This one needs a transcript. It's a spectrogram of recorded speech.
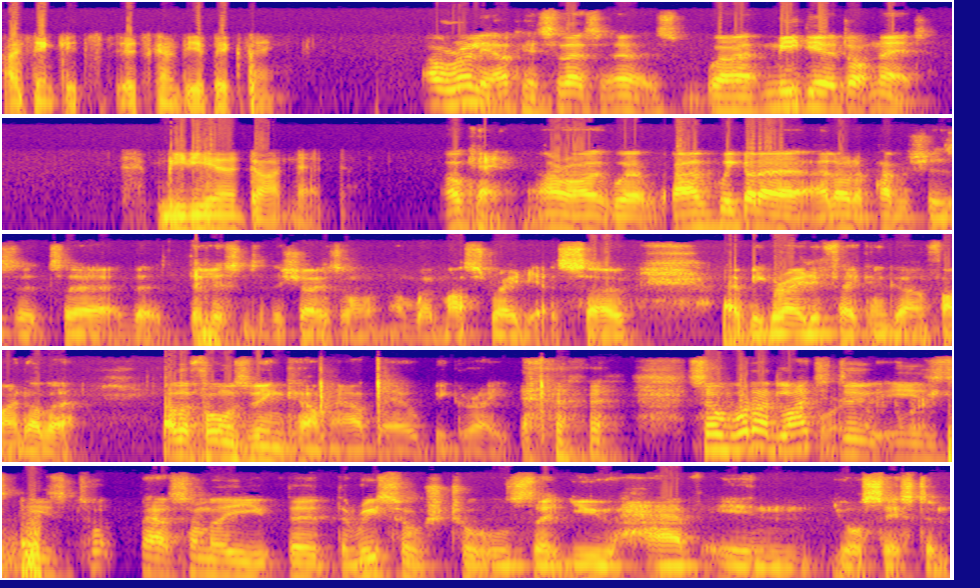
I think it's, it's going to be a big thing. Oh, really? Okay, so that's uh, uh, media.net. Media.net. Okay, all right. Well, uh, we got a, a lot of publishers that, uh, that that listen to the shows on, on Webmaster Radio, so it'd be great if they can go and find other other forms of income out there. Would be great. so, what I'd like to do is is talk about some of the, the, the research tools that you have in your system.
